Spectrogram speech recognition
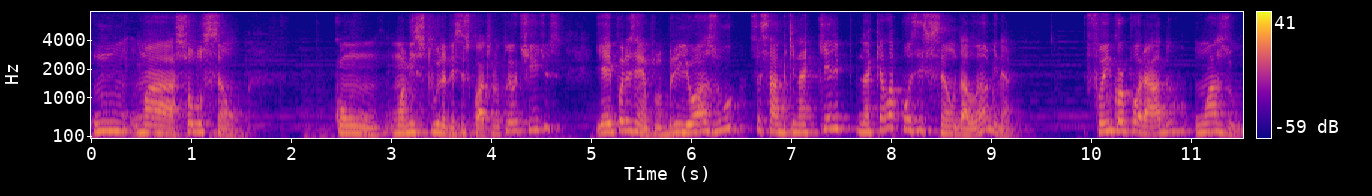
um, uma solução com uma mistura desses quatro nucleotídeos. E aí, por exemplo, brilhou azul, você sabe que naquele, naquela posição da lâmina foi incorporado um azul,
